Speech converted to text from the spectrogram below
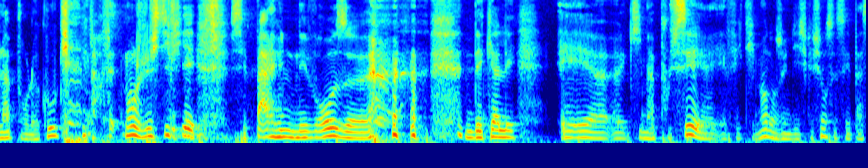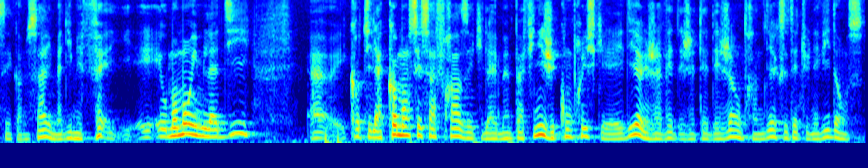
là pour le coup, qui est parfaitement justifiée. C'est pas une névrose euh, décalée et euh, qui m'a poussé effectivement dans une discussion. Ça s'est passé comme ça. Il m'a dit mais fais... et, au moment où il me l'a dit. Euh, quand il a commencé sa phrase et qu'il n'avait même pas fini, j'ai compris ce qu'il allait dire et j'étais déjà en train de dire que c'était une évidence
